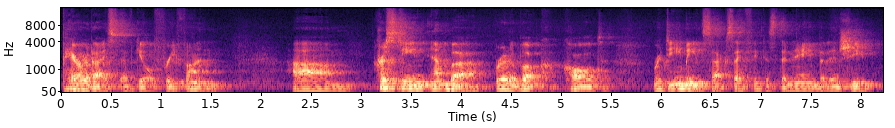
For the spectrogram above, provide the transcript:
paradise of guilt free fun. Um, Christine Emba wrote a book called Redeeming Sex, I think is the name, but then she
